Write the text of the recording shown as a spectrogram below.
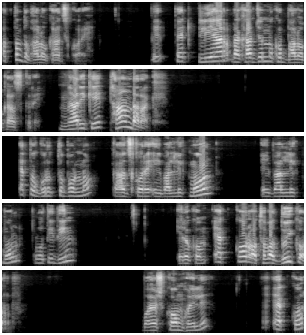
অত্যন্ত ভালো কাজ করে। পেট ক্লিয়ার রাখার জন্য খুব ভালো কাজ করে। নারীকে ঠান্ডা রাখে। এত গুরুত্বপূর্ণ কাজ করে এই বাল্লিক মূল। এই বাল্লিক মূল প্রতিদিন এরকম এক কর অথবা দুই কর বয়স কম হইলে এক কর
